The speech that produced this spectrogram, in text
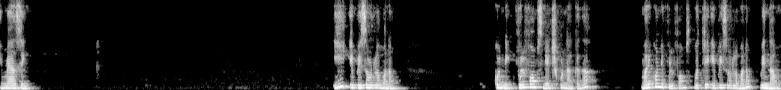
imaging ఈ ఎపిసోడ్‌లో మనం కొన్ని ఫుల్ ఫామ్స్ నేర్చుకున్నాం కదా! మరికొన్ని ఫుల్ ఫార్మ్స్ వచ్చే ఎపిసోడ్‌లో మనం విందాము.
